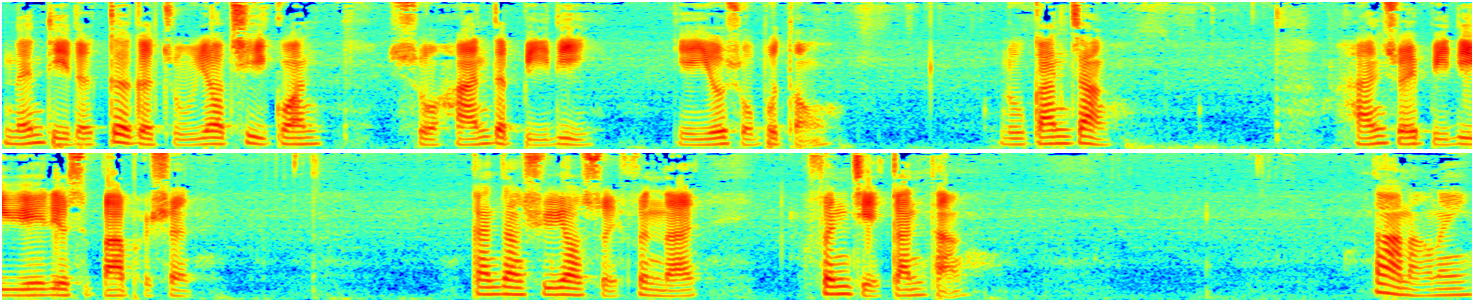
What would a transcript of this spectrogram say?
人体的各个主要器官所含的比例也有所不同，如肝脏。含水比例约六十八 percent，肝脏需要水分来分解肝糖。大脑呢，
